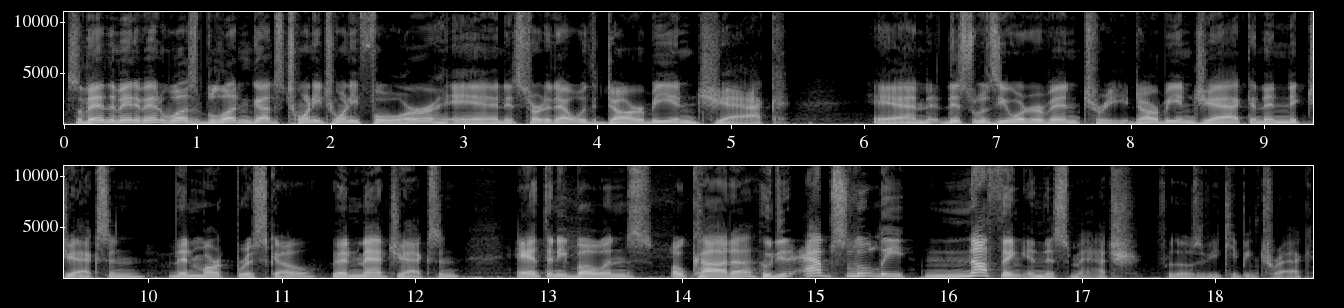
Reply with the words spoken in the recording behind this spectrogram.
So then the main event was Blood and Guts 2024, and it started out with Darby and Jack. And this was the order of entry Darby and Jack, and then Nick Jackson, then Mark Briscoe, then Matt Jackson, Anthony Bowens, Okada, who did absolutely nothing in this match, for those of you keeping track,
